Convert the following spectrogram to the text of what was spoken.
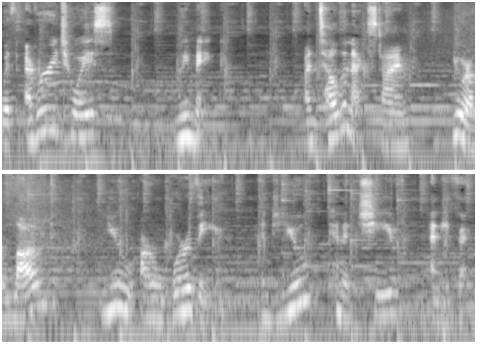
With every choice we make. Until the next time, you are loved, you are worthy, and you can achieve anything.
